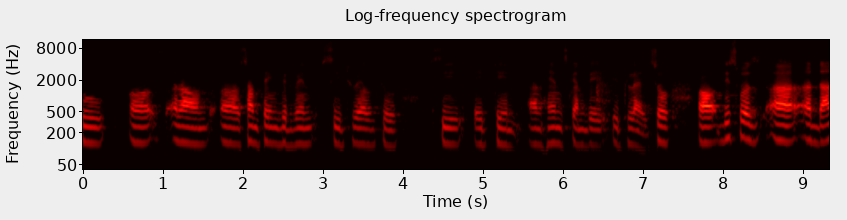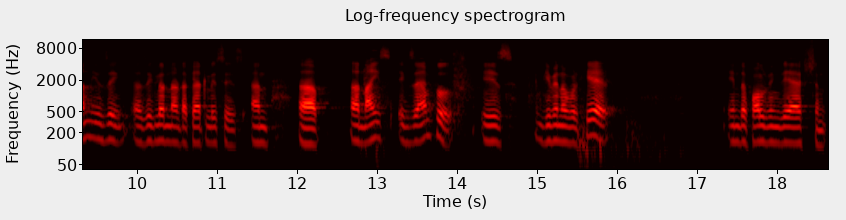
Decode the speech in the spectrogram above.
to uh, around uh, something between C 12 to C 18 and hence can be utilized. So, uh, this was uh done using Ziegler-Natta catalysis and uh, a nice example is given over here in the following reaction.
